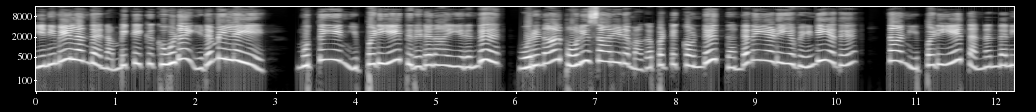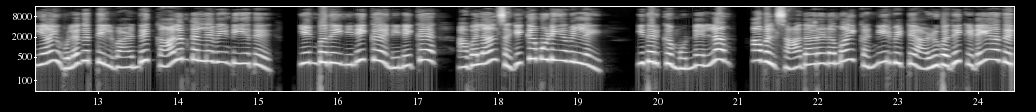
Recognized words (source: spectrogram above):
இனிமேல் அந்த நம்பிக்கைக்கு கூட இடமில்லையே. முத்தையன் இப்படியே திருடனாயிருந்து ஒரு நாள் போலீசாரிடம் அகப்பட்டு கொண்டு தண்டனை அடைய வேண்டியது தான் இப்படியே தன்னந்தனியாய் உலகத்தில் வாழ்ந்து காலம் தள்ள வேண்டியது என்பதை நினைக்க நினைக்க அவளால் சகிக்க முடியவில்லை. இதற்கு முன்னெல்லாம் அவள் சாதாரணமாய் கண்ணீர் விட்டு அழுவது கிடையாது.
